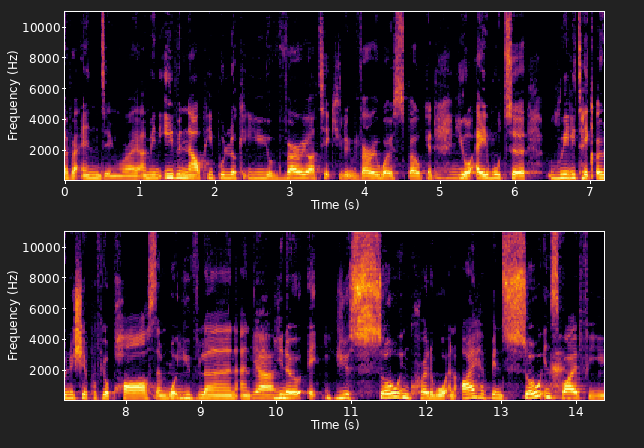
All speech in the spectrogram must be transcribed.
never ending, right? I mean, even Mm-hmm. now people look at you, you're very articulate, very well spoken. Mm-hmm. You're able to really take ownership of your past and what you've learned. And, Mm-hmm. Yeah. you know, it, you're so incredible. And I have been so inspired for you,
